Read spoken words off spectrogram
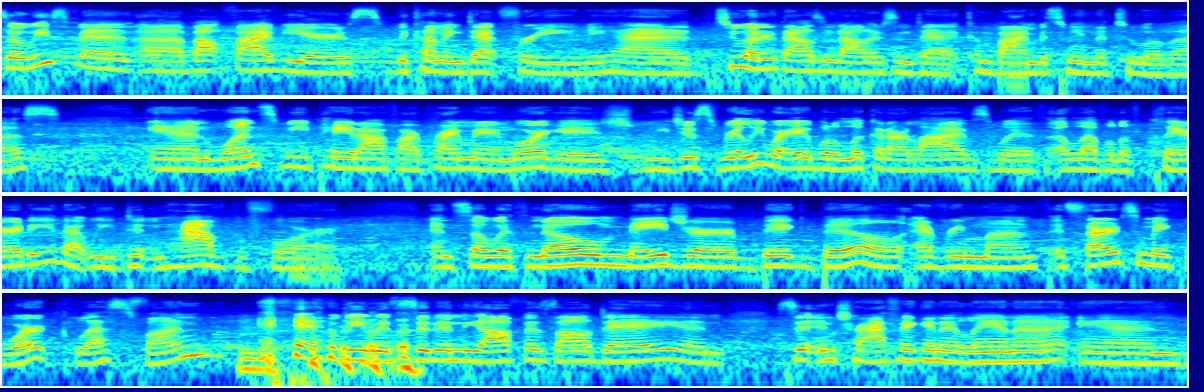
So we spent uh, about five years becoming debt free. We had two hundred thousand dollars in debt combined between the two of us. And once we paid off our primary mortgage, we just really were able to look at our lives with a level of clarity that we didn't have before. And so, with no major big bill every month, it started to make work less fun. Mm. we would sit in the office all day and sit in traffic in Atlanta. And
